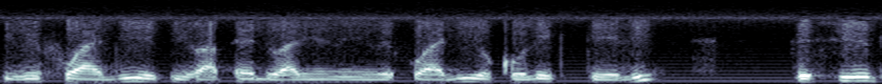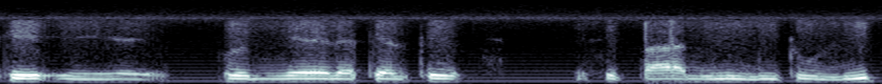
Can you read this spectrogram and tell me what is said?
qui refroidit et puis vapeur doit aller refroidir au collecter lui. C'est sûr que euh, première les quelques sais pas millilitres ou litres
